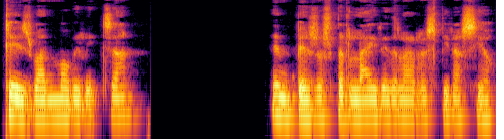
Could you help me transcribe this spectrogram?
que es van mobilitzant, empesos per l'aire de la respiració.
